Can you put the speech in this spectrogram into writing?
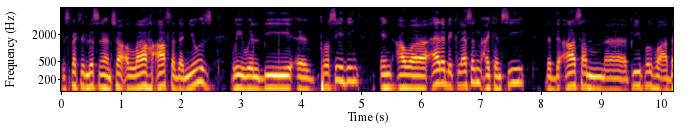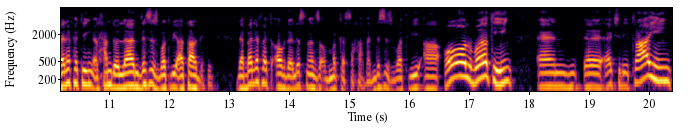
Respected listener, inshallah, after the news, we will be uh, proceeding in our Arabic lesson. I can see that there are some uh, people who are benefiting. Alhamdulillah, and this is what we are targeting. The benefit of the listeners of Markaz Sahaba. And this is what we are all working and uh, actually trying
